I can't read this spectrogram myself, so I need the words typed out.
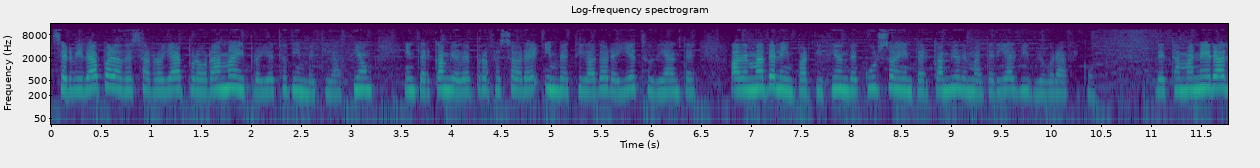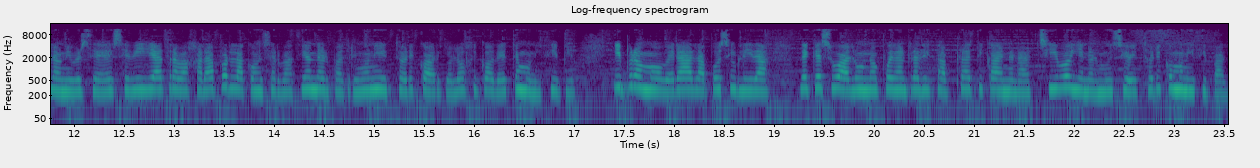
servirá para desarrollar programas y proyectos de investigación, intercambio de profesores, investigadores y estudiantes, además de la impartición de cursos e intercambio de material bibliográfico. De esta manera, la Universidad de Sevilla trabajará por la conservación del patrimonio histórico arqueológico de este municipio y promoverá la posibilidad de que sus alumnos puedan realizar prácticas en el archivo y en el Museo Histórico Municipal.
